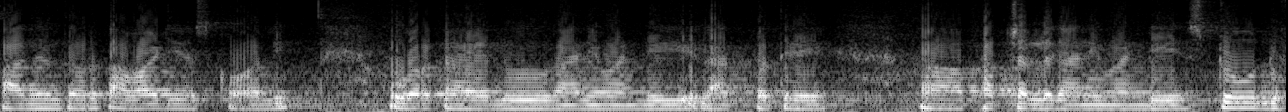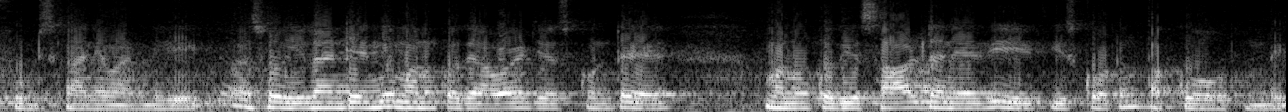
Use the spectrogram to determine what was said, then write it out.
సాధ్యమైనంత వరకు అవాయిడ్ చేసుకోవాలి. ఊరకాయలు కానివ్వండి లేకపోతే పచ్చళ్ళు కానివ్వండి స్టోర్డ్ ఫుడ్స్ కానివ్వండి. సో ఇలాంటివన్నీ మనం కొద్దిగా అవాయిడ్ చేసుకుంటే మనం కొద్దిగా సాల్ట్ అనేది తీసుకోవడం తక్కువ అవుతుంది.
